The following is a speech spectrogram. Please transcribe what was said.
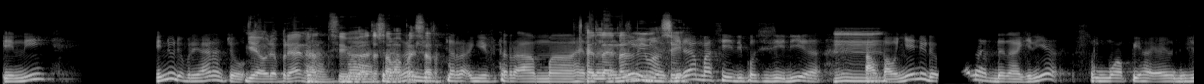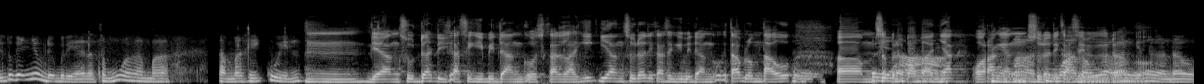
ini ini udah berkhianat, Cuk. Ya udah berani si Waiters sama Placer. Gifter, gifter sama Headliner headliner, ini masih- kira masih di posisi dia. Hmm. Tahu taunya ini udah berkhianat dan akhirnya semua pihak yang di situ kayaknya udah berkhianat semua sama sama si Queen. Hmm, yang sudah dikasih Gibi Dango sekali lagi yang sudah dikasih Gibi Dango kita belum tahu Iya. seberapa banyak orang yang Ah, sudah dikasih Gibi kan Dango kita tahu.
